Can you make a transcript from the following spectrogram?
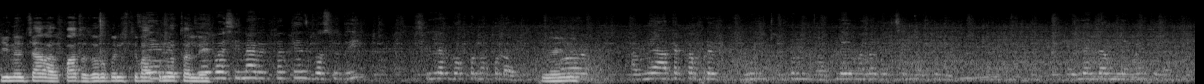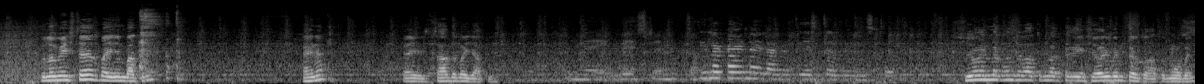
तीन आणि चार हजार पाच हजार रुपये नुसते बाथरूमला चालले. जे बसणार आहेत ना तेच बसू दे. शिल्लक डोकं नको लावू. नाही नाही. आम्ही आता कपडे धुवून थुकून झोपले मला गच्ची झोपू दे पहिले दमले माहिती का तुला वेस्टर्नच पाहिजे बाथरूम? आहे ना? काही साधं पाहिजे आपलं. नाही वेस्टर्न तिला काय नाही लागत वेस्टर्न वेस्टर्न शिवानीला कोणतं बाथरूम लागतं काही? शिवानी बंद करतो आता मोबाईल.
